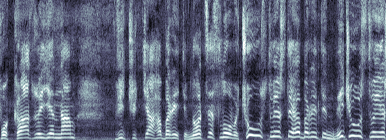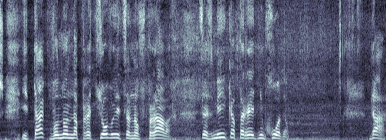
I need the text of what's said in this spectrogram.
показує нам відчуття габаритів. Ну, це слово чувствуєш ти габарити, не чувствуєш. І так воно напрацьовується на вправах. Це змійка переднім ходом. Да,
